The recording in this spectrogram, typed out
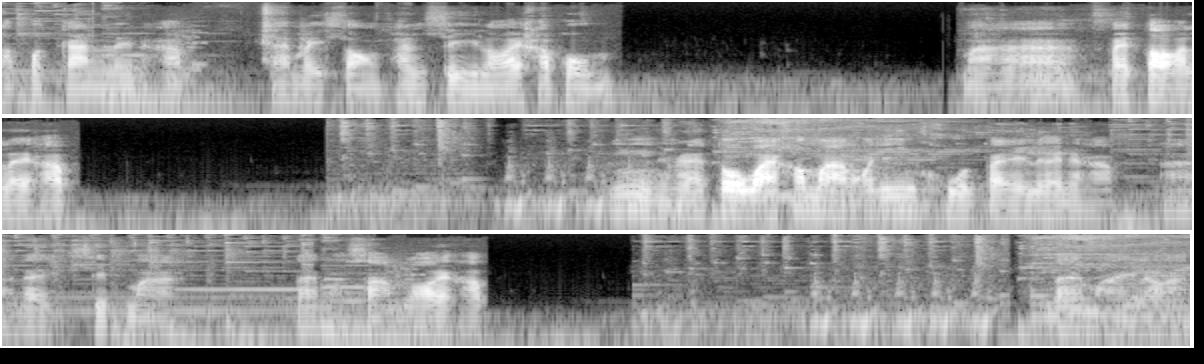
รับประกันเลยนะครับ ได้มาอีก2,400 ครับผม มาไปต่อกันเลยครับอืมเห็นไหมตัว y เข้ามามันก็จะยิ่งคูณไปเรื่อยๆนะครับ อ่าได้สิบมา ได้มาสามร้อยครับ ได้มาแล้วฮะ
